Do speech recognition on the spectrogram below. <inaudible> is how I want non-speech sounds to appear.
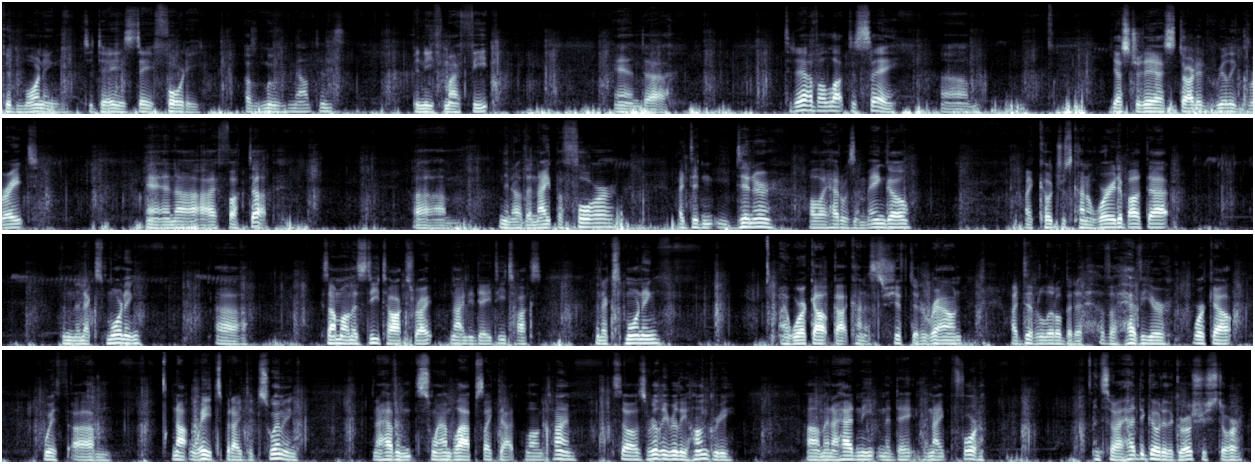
Good morning. Today is day 40 of moving mountains beneath my feet. And uh, today I have a lot to say. Um, yesterday I started really great and uh, I fucked up. Um, you know, the night before I didn't eat dinner, all I had was a mango. My coach was kind of worried about that. Then the next morning, uh, because I'm on this detox, right? 90 day detox. The next morning, my workout got kind of shifted around. I did a little bit of a heavier workout with um, not weights, but I did swimming. And I haven't swam laps like that a long time. So I was really, really hungry. Um, and I hadn't eaten the day the night before. And so I had to go to the grocery store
